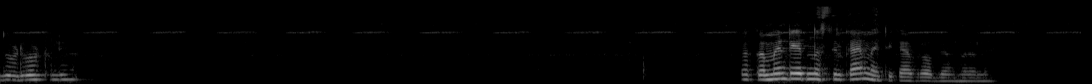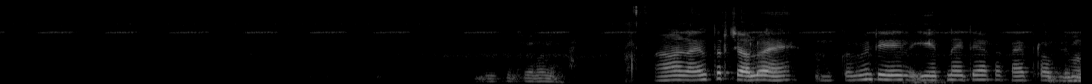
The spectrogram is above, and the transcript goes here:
जोडीवर ठेवली. त्या कमेंट येत नसतील काय माहिती काय प्रॉब्लेम करायला तर हा लाईव्ह तर चालू आहे. कमेंट येईल येत नाही त्या का काय प्रॉब्लेम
